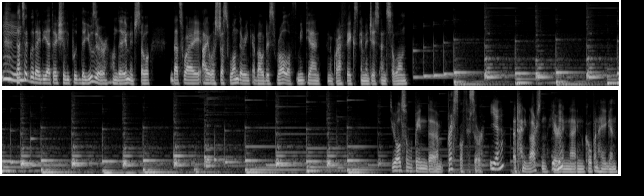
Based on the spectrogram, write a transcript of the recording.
Mm. that's a good idea to actually put the user on the image. So that's why I was just wondering about this role of media and, and graphics, images, and so on. You also been the press officer yeah. at Henning Larsen here mm-hmm. in, uh, in Copenhagen.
